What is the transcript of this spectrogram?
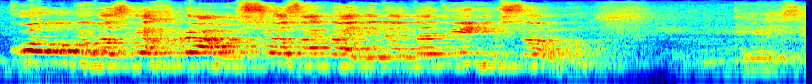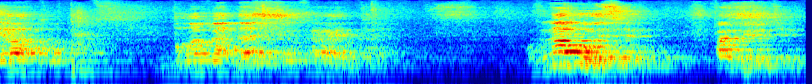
Голуби возле храма, все загадили, отодвинь их в сторону. Нельзя, тут благодать какая-то. В навозе, в помете.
